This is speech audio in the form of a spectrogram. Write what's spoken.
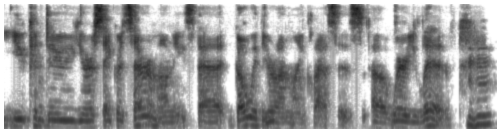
you can do your sacred ceremonies that go with your mm-hmm. online classes uh, where you live. Mm-hmm.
